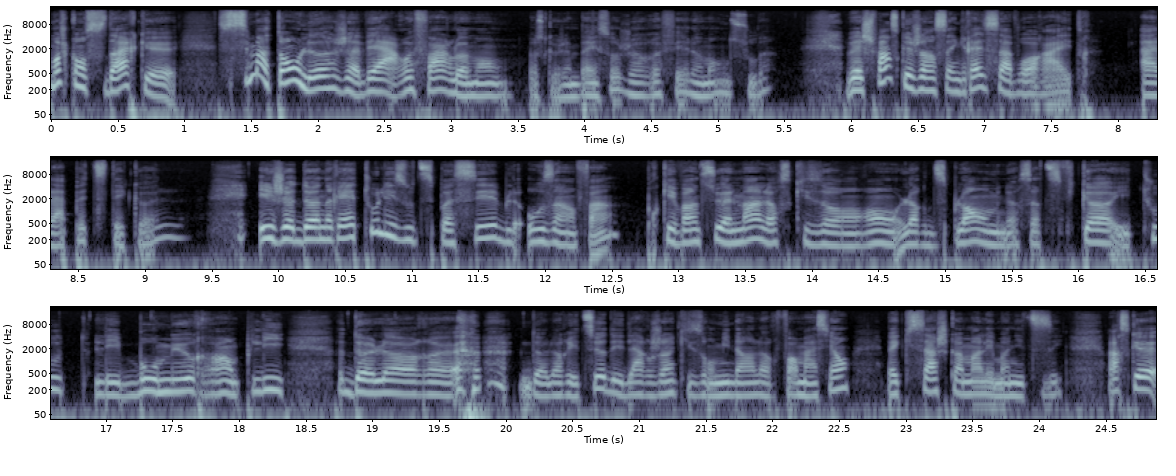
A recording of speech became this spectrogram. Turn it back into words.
Moi, je considère que si, mettons, là, j'avais à refaire le monde, parce que j'aime bien ça, je refais le monde souvent, bien, je pense que j'enseignerais le savoir-être à la petite école et je donnerais tous les outils possibles aux enfants pour qu'éventuellement, lorsqu'ils auront leur diplôme, leur certificat et tous les beaux murs remplis de leur, euh, étude et de l'argent qu'ils ont mis dans leur formation, bien, qu'ils sachent comment les monétiser. Parce que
